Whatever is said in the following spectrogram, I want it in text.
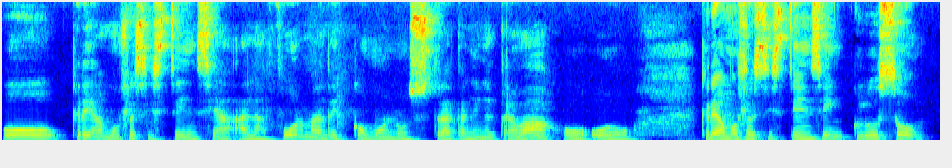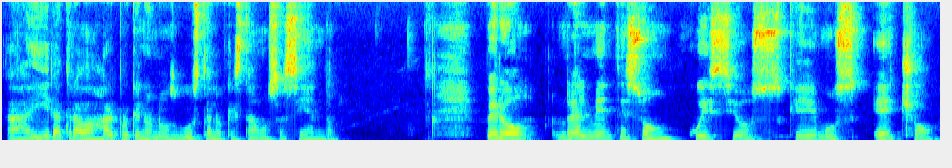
o creamos resistencia a la forma de cómo nos tratan en el trabajo o creamos resistencia incluso a ir a trabajar porque no nos gusta lo que estamos haciendo. Pero realmente son juicios que hemos hecho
